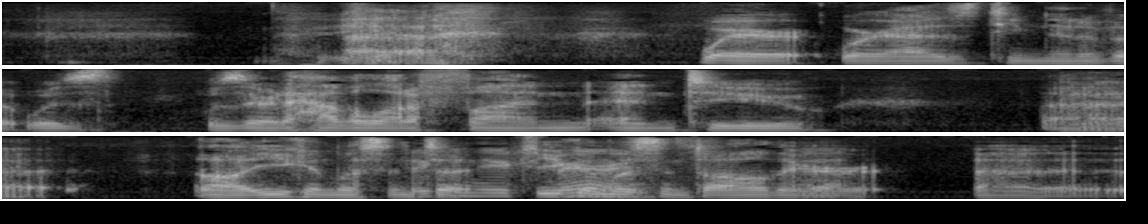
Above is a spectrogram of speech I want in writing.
yeah. Uh, where whereas Team Nunavut was was there to have a lot of fun and to uh, uh you can listen Taking to you can listen to all their uh,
